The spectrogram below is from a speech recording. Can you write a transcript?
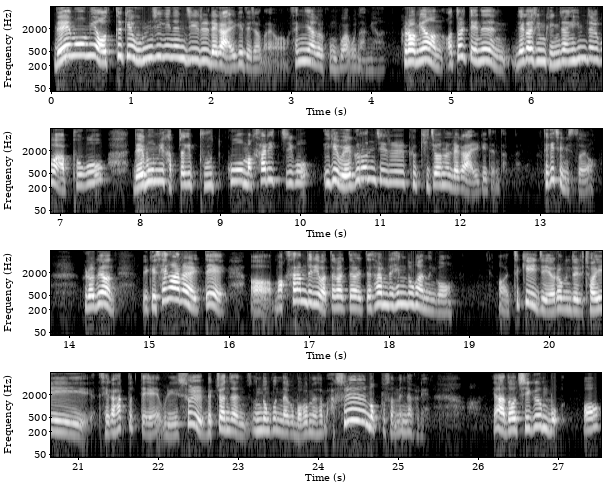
내 몸이 어떻게 움직이는지를 내가 알게 되잖아요. 생리학을 공부하고 나면. 그러면 어떨 때는 내가 지금 굉장히 힘들고 아프고 내 몸이 갑자기 붓고 막 살이 찌고 이게 왜 그런지를 그 기전을 내가 알게 된단 말이에요. 되게 재밌어요. 그러면 이렇게 생활을 할 때, 어, 막 사람들이 왔다 갔다 할 때 사람들이 행동하는 거, 어, 특히 이제 여러분들 저희 제가 학부 때 우리 술 맥주 한 잔 운동 끝나고 먹으면서 막 술 먹고서 맨날 그래. 야, 너 지금 뭐, 어,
